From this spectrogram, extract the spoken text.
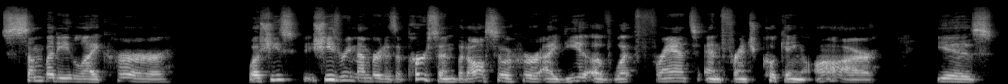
somebody like her well she's she's remembered as a person but also her idea of what france and french cooking are is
